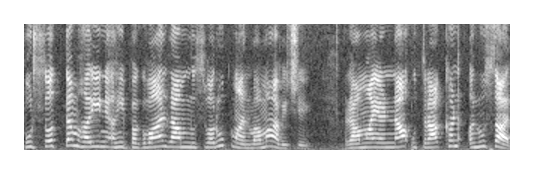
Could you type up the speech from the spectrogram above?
પુરુષોત્તમ હરિને અહીં ભગવાન રામનું સ્વરૂપ માનવામાં આવે છે. રામાયણના ઉત્તરાખંડ અનુસાર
